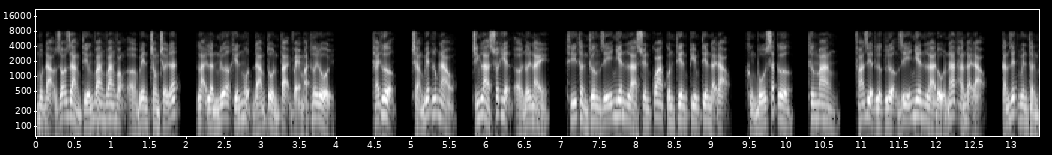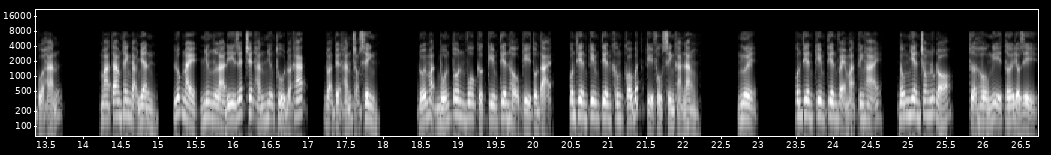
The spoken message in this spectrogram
một đạo rõ ràng tiếng vang vang vọng ở bên trong trời đất, lại lần nữa khiến một đám tồn tại vẻ mặt hơi đổi. Thái thượng, chẳng biết lúc nào, chính là xuất hiện ở nơi này thì thần thương dĩ nhiên là xuyên qua quân tiên kim tiên đại đạo, khủng bố sắc cơ, thương mang, phá diệt lực lượng dĩ nhiên là đổ nát hắn đại đạo, cắn giết nguyên thần của hắn. Mà tam thanh đạo nhân, lúc này nhưng là đi giết chết hắn những thủ đoạn khác, đoạn tuyệt hắn trọng sinh. Đối mặt bốn tôn vô cực kim tiên hậu kỳ tồn tại, quân thiên kim tiên không có bất kỳ phục sinh khả năng. Ngươi, quân thiên kim tiên vẻ mặt kinh hãi, đống nhiên trong lúc đó, tựa hồ nghĩ tới điều gì,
